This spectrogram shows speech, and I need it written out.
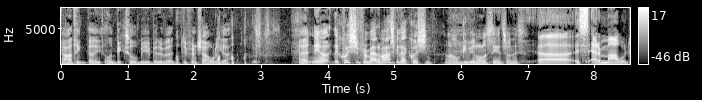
Yeah, I think the Olympics will be a bit of a different show altogether. Uh, now, the question from Adam, ask me that question, and I'll give you an honest answer on this. Uh, it's Adam Marwood.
